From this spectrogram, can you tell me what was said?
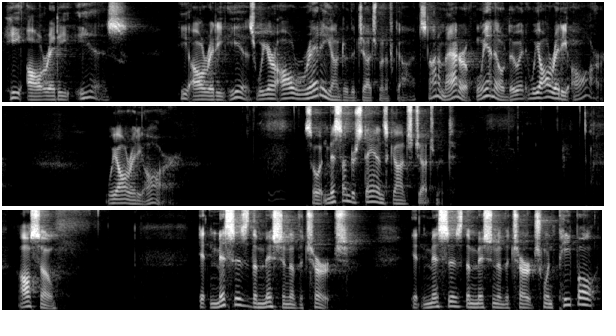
He already is. He already is. We are already under the judgment of God. It's not a matter of when He'll do it, we already are. We already are. So it misunderstands God's judgment. Also, it misses the mission of the church. It misses the mission of the church. When people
